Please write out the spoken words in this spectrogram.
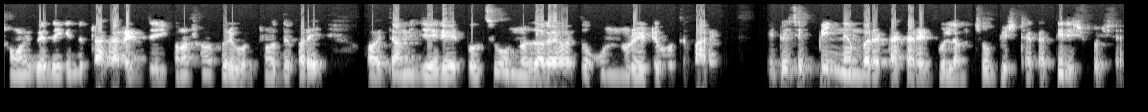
সময় ভেদে কিন্তু টাকা রেট যে কোনো সময় পরিবর্তন হতে পারে। হয়তো আমি যে রেট বলছি, অন্য জায়গায় হয়তো অন্য রেটে হতে পারে। এটা হচ্ছে পিন নাম্বারের টাকা রেট বললাম, চব্বিশ টাকা, তিরিশ পয়সা।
